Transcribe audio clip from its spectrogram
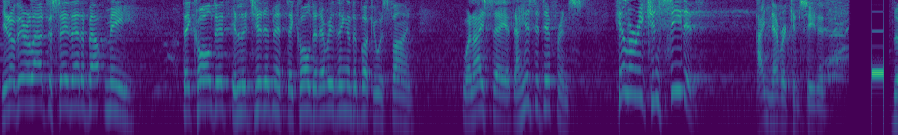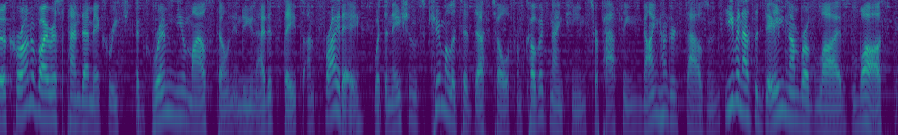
you know, they're allowed to say that about me. They called it illegitimate. They called it everything in the book. It was fine. When I say it, now here's the difference Hillary conceded. I never conceded. The coronavirus pandemic reached a grim new milestone in the United States on Friday, with the nation's cumulative death toll from COVID 19 surpassing 900,000, even as the daily number of lives lost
